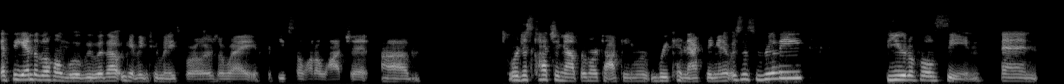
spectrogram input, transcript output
at the end of the whole movie without giving too many spoilers away if you still want to watch it um, we're just catching up and we're talking we're reconnecting. And it was this really beautiful scene. And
